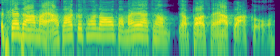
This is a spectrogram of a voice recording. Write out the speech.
It's because I have my app blocker turned off. I might have to um, bust my app blocker.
